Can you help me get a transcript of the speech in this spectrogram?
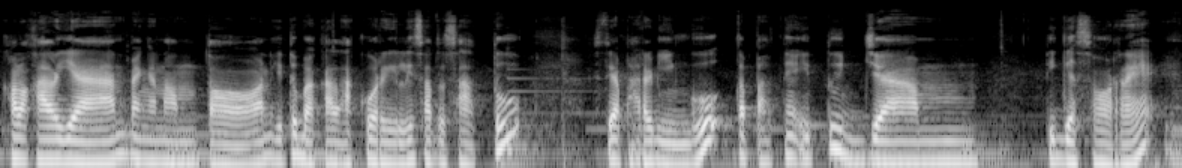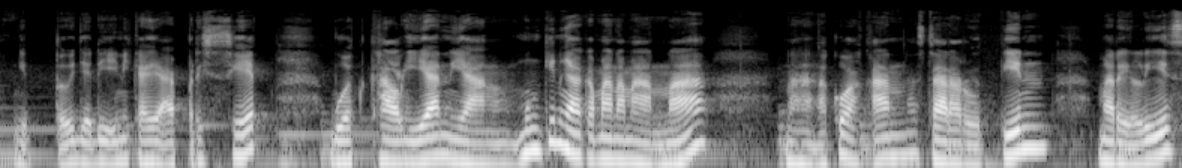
kalau kalian pengen nonton itu bakal aku rilis satu-satu setiap hari Minggu, tepatnya itu jam 3 sore gitu. Jadi ini kayak appreciate buat kalian yang mungkin gak ke mana-mana. Nah, aku akan secara rutin merilis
